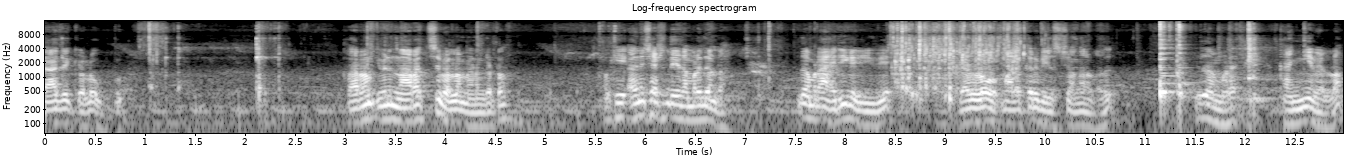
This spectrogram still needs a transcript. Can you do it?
രാജയ്ക്കുള്ള ഉപ്പ്. കാരണം ഇവന് നിറച്ച് വെള്ളം വേണം കേട്ടോ. ഓക്കെ അതിനുശേഷം എന്ത് ചെയ്യും? നമ്മുടെ ഇതുണ്ടോ? ഇത് നമ്മുടെ അരി കഴുകിയ വെള്ളമോ മലക്കറി വേസ്റ്റോ അങ്ങനെയുള്ളത്. ഇത് നമ്മുടെ കഞ്ഞി വെള്ളം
